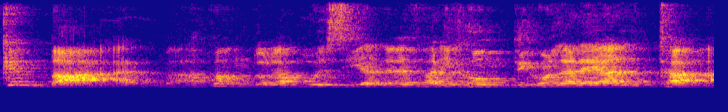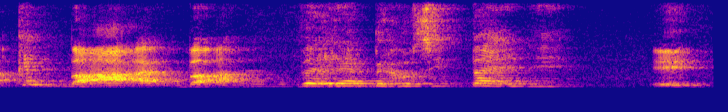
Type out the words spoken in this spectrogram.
Che barba quando la poesia deve fare i conti con la realtà. Che barba! Verrebbe così bene. E,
